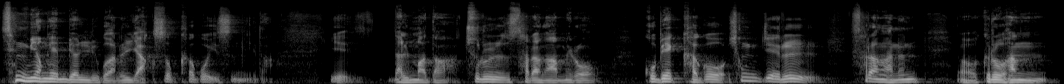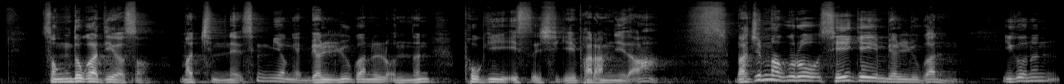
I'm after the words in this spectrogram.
생명의 면류관을 약속하고 있습니다. 예, 날마다 주를 사랑함으로 고백하고 형제를 사랑하는 어, 그러한 성도가 되어서 마침내 생명의 면류관을 얻는 복이 있으시기 바랍니다. 마지막으로 세 개의 면류관 이거는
